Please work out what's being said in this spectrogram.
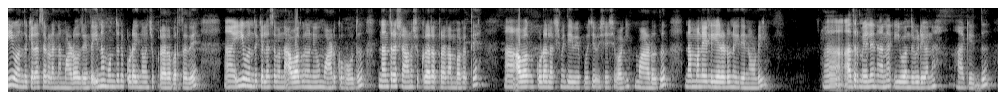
ಈ ಒಂದು ಕೆಲಸಗಳನ್ನು ಮಾಡೋದ್ರಿಂದ ಇನ್ನು ಮುಂದೂ ಕೂಡ ಇನ್ನೊಂದು ಶುಕ್ರವಾರ ಬರ್ತದೆ. ಈ ಒಂದು ಕೆಲಸವನ್ನು ಆವಾಗೂ ನೀವು ಮಾಡ್ಕೋಬೋದು ನಂತರ ಶ್ರಾವಣ ಶುಕ್ರವಾರ ಪ್ರಾರಂಭ ಆಗುತ್ತೆ. ಆವಾಗ ಕೂಡ ಲಕ್ಷ್ಮೀ ದೇವಿಯ ಪೂಜೆ ವಿಶೇಷವಾಗಿ ಮಾಡೋದು. ನಮ್ಮ ಮನೆಯಲ್ಲಿ ಎರಡೂ ಇದೆ ನೋಡಿ. ಅದ್ರ ಮೇಲೆ ನಾನು ಈ ಒಂದು ವಿಡಿಯೋನ ಹಾಕಿದ್ದು.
